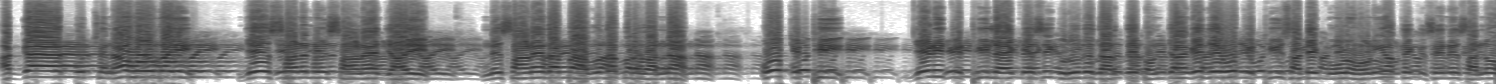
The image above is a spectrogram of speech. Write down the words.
ਅੱਗੇ ਪੁੱਛ ਨਾ ਹੋ ਬਈ ਜੇ ਸਣ ਨਿਸਾਣੈ ਜਾਏ ਨਿਸਾਣੇ ਦਾ ਭਾਵ ਹੁੰਦਾ ਪਰਵਾਨਾ। ਉਹ ਚਿੱਠੀ ਜਿਹੜੀ ਚਿੱਠੀ ਲੈ ਕੇ ਅਸੀਂ ਗੁਰੂ ਦੇ ਦਰ ਤੇ ਪਹੁੰਚਾਂਗੇ ਜੇ ਉਹ ਚਿੱਠੀ ਸਾਡੇ ਕੋਲ ਹੋਣੀ ਉੱਥੇ ਕਿਸੇ ਨੇ ਸਾਨੂੰ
